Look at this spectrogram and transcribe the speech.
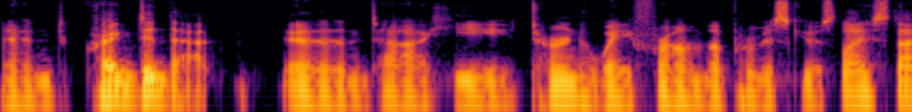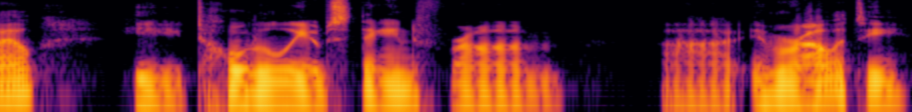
And Craig did that, and uh, he turned away from a promiscuous lifestyle. He totally abstained from uh, immorality,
